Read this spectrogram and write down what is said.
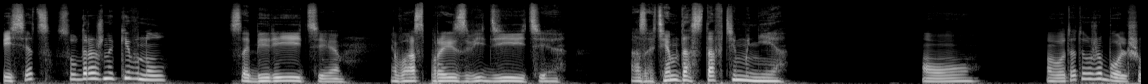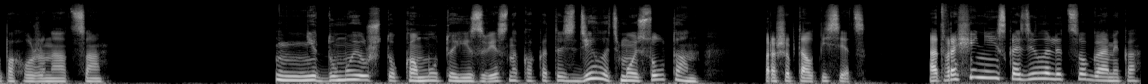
Писец судорожно кивнул. «Соберите, воспроизведите, а затем доставьте мне». О, вот это уже больше похоже на отца. «Не думаю, что кому-то известно, как это сделать, мой султан», — прошептал писец. Отвращение исказило лицо Гамика.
